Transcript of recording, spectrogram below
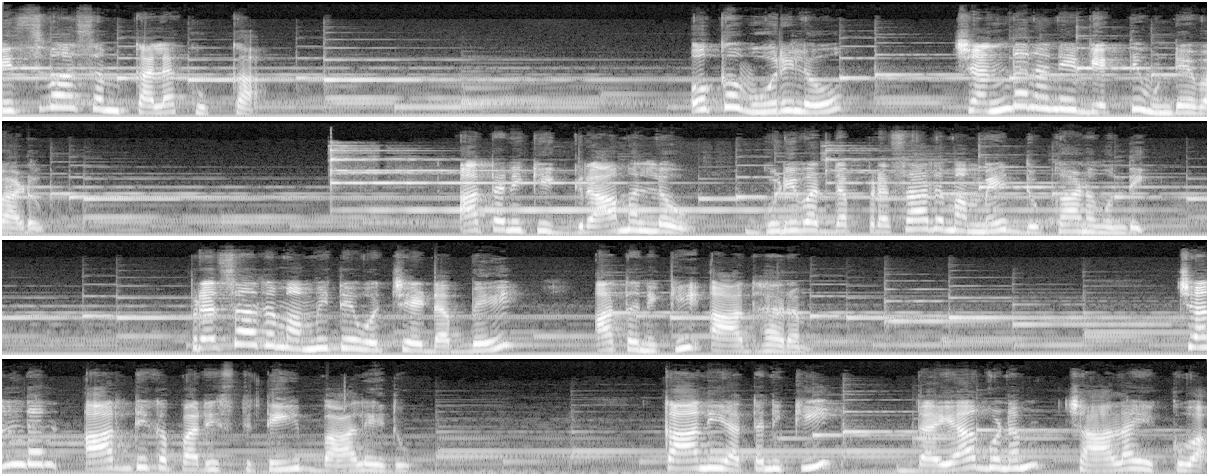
విశ్వాసం కల కుక్క. ఒక ఊరిలో చందన్ అనే వ్యక్తి ఉండేవాడు. అతనికి గ్రామంలో గుడి వద్ద ప్రసాదం అమ్మే దుకాణం ఉంది. ప్రసాదం అమ్మితే వచ్చే డబ్బే అతనికి ఆధారం. చందన్ ఆర్థిక పరిస్థితి బాలేదు. కాని అతనికి దయాగుణం చాలా ఎక్కువ.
